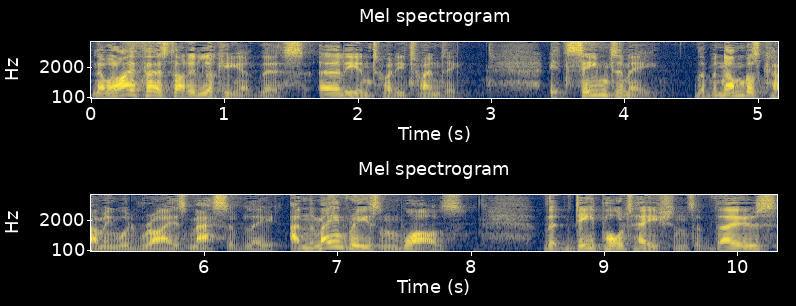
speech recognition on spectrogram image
Now, when I first started looking at this early in 2020, it seemed to me that the numbers coming would rise massively. And the main reason was that deportations of those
